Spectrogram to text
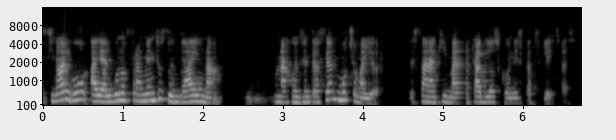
sino algo, hay algunos fragmentos donde hay una concentración mucho mayor. Están aquí marcados con estas flechas.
